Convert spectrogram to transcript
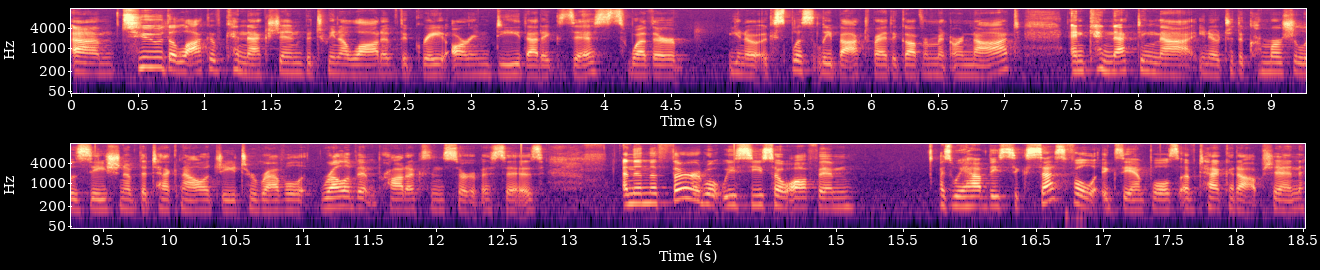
Um, two, the lack of connection between a lot of the great R&D that exists, whether you know, explicitly backed by the government or not, and connecting that, you know, to the commercialization of the technology to relevant products and services. And then the third, what we see so often is we have these successful examples of tech adoption,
